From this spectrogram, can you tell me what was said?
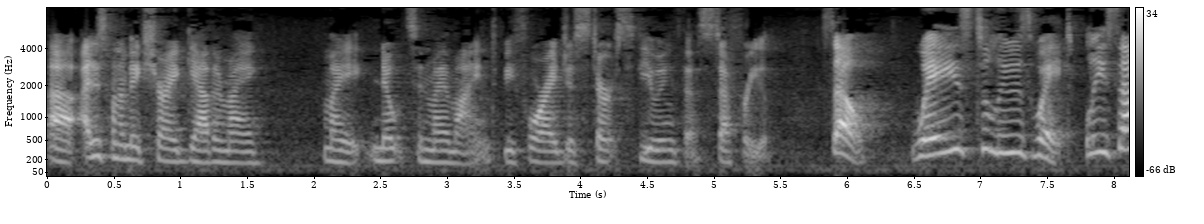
Uh, I just want to make sure I gather my my notes in my mind before I just start spewing this stuff for you. So, ways to lose weight. Lisa,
